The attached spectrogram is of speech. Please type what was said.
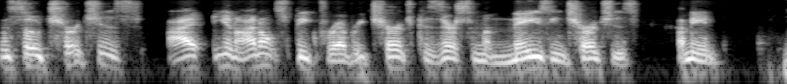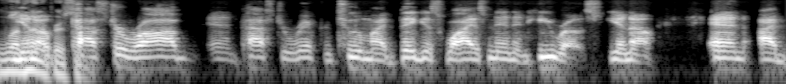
And so churches, I you know, I don't speak for every church because there's some amazing churches. I mean, 100%. you know, Pastor Rob and Pastor Rick are two of my biggest wise men and heroes, you know. And I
